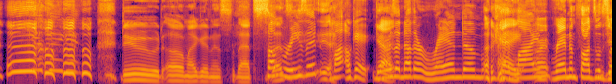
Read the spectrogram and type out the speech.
it Dude, oh my goodness. That's some that's- reason my, okay Yeah. there's another random Okay. headline right, random thoughts with So,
